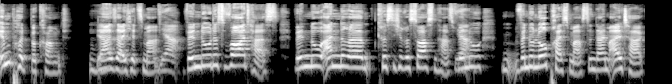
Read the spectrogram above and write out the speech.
Input bekommt, ja, sag ich jetzt mal. Mhm. Ja. Wenn du das Wort hast, wenn du andere christliche Ressourcen hast, wenn Ja. du, wenn du Lobpreis machst in deinem Alltag,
